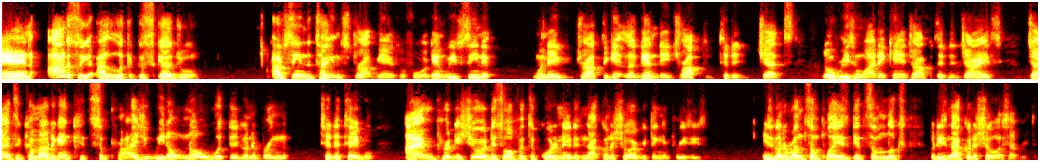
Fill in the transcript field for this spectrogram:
And honestly, I look at the schedule. I've seen the Titans drop games before. Again, we've seen it when they dropped again. Again, they dropped to the Jets. No reason why they can't drop it to the Giants. Giants can come out again. Could surprise you. We don't know what they're going to bring to the table. I'm pretty sure this offensive coordinator is not going to show everything in preseason. He's going to run some plays, get some looks, but he's not going to show us everything.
